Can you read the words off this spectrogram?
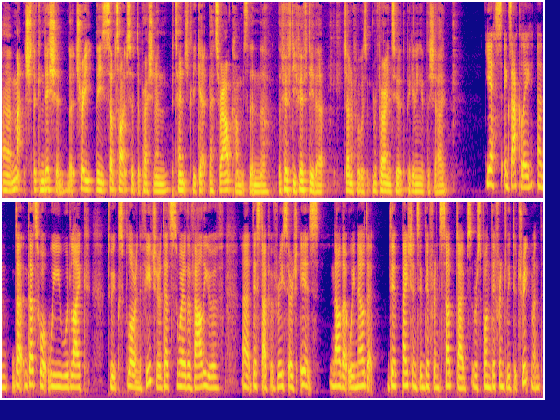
uh, match the condition, that treat these subtypes of depression and potentially get better outcomes than the, the 50 50 that Jennifer was referring to at the beginning of the show. Yes, exactly. And that, that's what we would like to explore in the future. That's where the value of uh, this type of research is. Now that we know that the patients in different subtypes respond differently to treatment,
